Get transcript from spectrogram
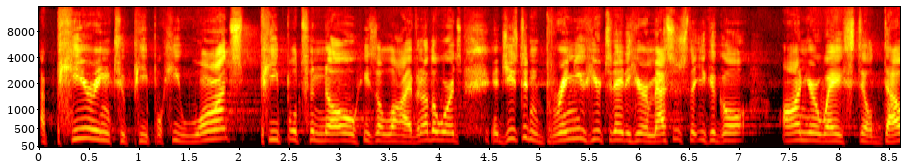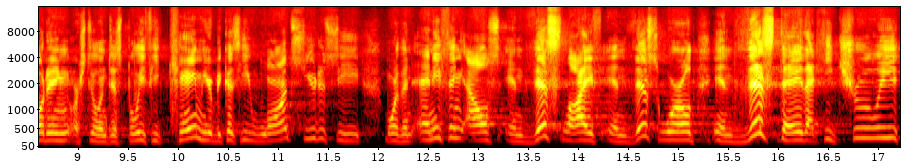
appearing to people. He wants people to know he's alive. In other words, Jesus didn't bring you here today to hear a message that you could go on your way still doubting or still in disbelief. He came here because he wants you to see more than anything else in this life, in this world, in this day, that he truly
